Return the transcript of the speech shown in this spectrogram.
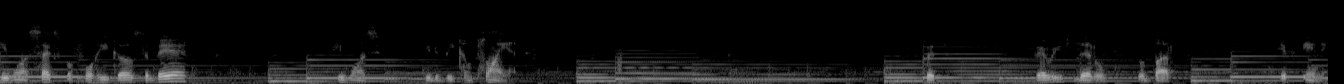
He wants sex before he goes to bed. He wants you to be compliant. With very little rebuttal, if any.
